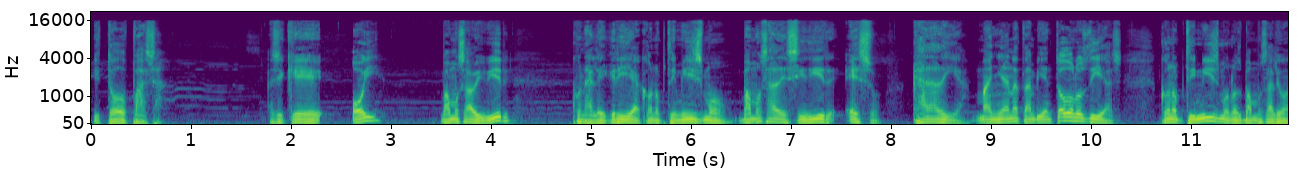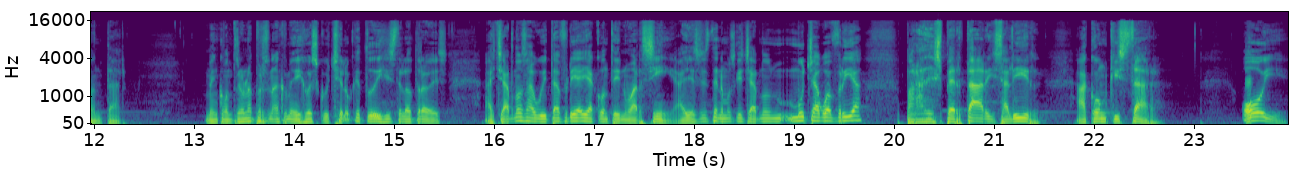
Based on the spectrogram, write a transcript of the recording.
Y todo pasa. Así que hoy vamos a vivir con alegría, con optimismo. Vamos a decidir eso cada día. Mañana también, todos los días. Con optimismo nos vamos a levantar me encontré una persona que me dijo, escuché lo que tú dijiste la otra vez, a echarnos agüita fría y a continuar. Sí, a veces tenemos que echarnos mucha agua fría para despertar y salir a conquistar. Hoy,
